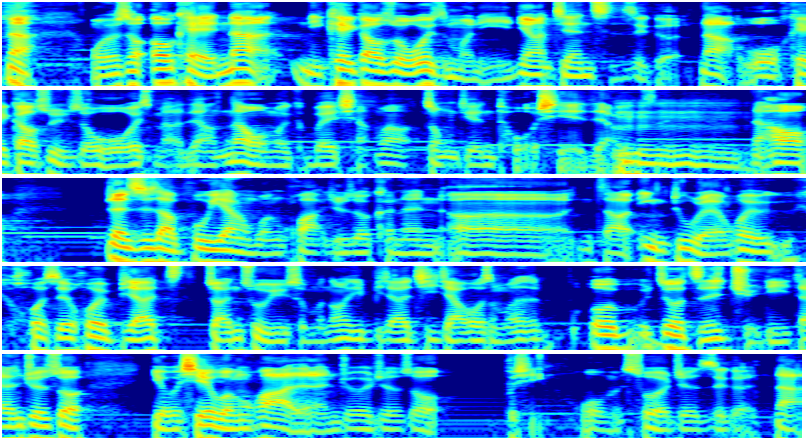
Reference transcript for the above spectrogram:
那我就说 OK，那你可以告诉我为什么你一定要坚持这个？那我可以告诉你说我为什么要这样？那我们可不可以想办法中间妥协这样子？嗯，然后认识到不一样的文化，就是说可能呃，你知道印度人会或是会比较专注于什么东西比较计较或什么，我就只是举例，但是就是说有些文化的人就会就是说不行，我们说的就是这个，那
